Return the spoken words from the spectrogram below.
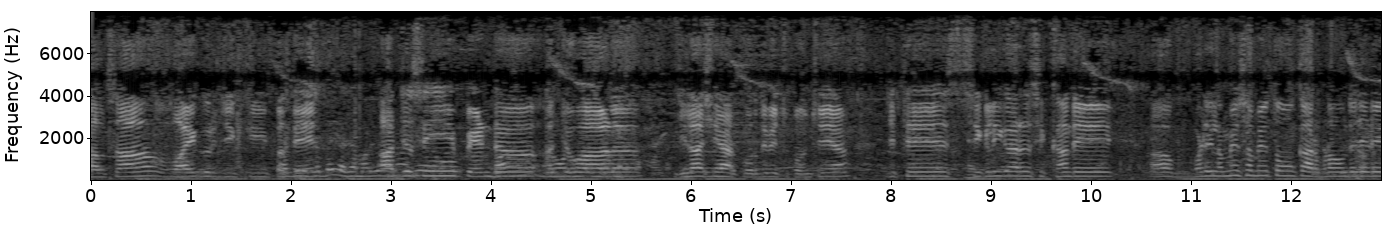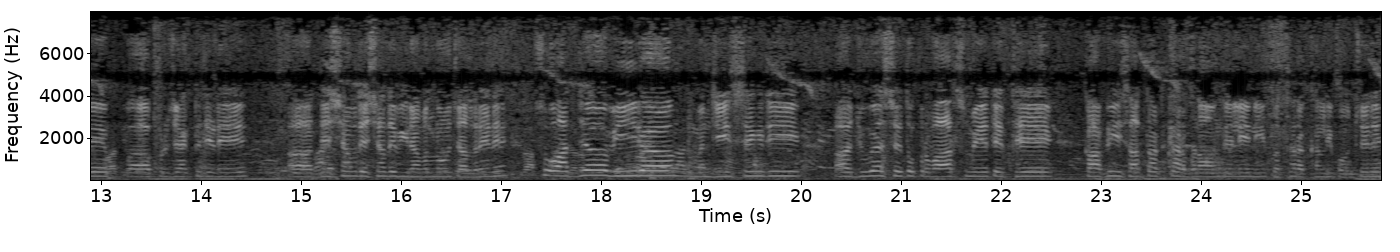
ਖਾਲਸਾ ਵਾਹਿਗੁਰੂ ਜੀ ਕੀ ਫਤਿਹ। ਅੱਜ ਅਸੀਂ ਪਿੰਡ ਅੱਜੋਵਾਲ ਜ਼ਿਲ੍ਹਾ ਹੁਸ਼ਿਆਰਪੁਰ ਦੇ ਵਿੱਚ ਪਹੁੰਚੇ ਆ ਜਿੱਥੇ ਸਿਗਲੀਗਰ ਸਿੱਖਾਂ ਦੇ ਬੜੇ ਲੰਮੇ ਸਮੇਂ ਤੋਂ ਘਰ ਬਣਾਉਣ ਦੇ ਜਿਹੜੇ ਪ੍ਰੋਜੈਕਟ ਜਿਹੜੇ ਦੇਸ਼ਾਂ ਵਿਦੇਸ਼ਾਂ ਦੇ ਵੀਰਾਂ ਵੱਲੋਂ ਚੱਲ ਰਹੇ ਨੇ। ਸੋ ਅੱਜ ਵੀਰ ਮਨਜੀਤ ਸਿੰਘ ਜੀ ਯੂ ਐਸ ਏ ਤੋਂ ਪਰਿਵਾਰ ਸਮੇਤ ਇੱਥੇ ਕਾਫੀ 7-8 ਘਰ ਬਣਾਉਣ ਦੇ ਲਈ ਨੀਂਹ ਪੱਥਰ ਰੱਖਣ ਲਈ ਪਹੁੰਚੇ ਨੇ।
